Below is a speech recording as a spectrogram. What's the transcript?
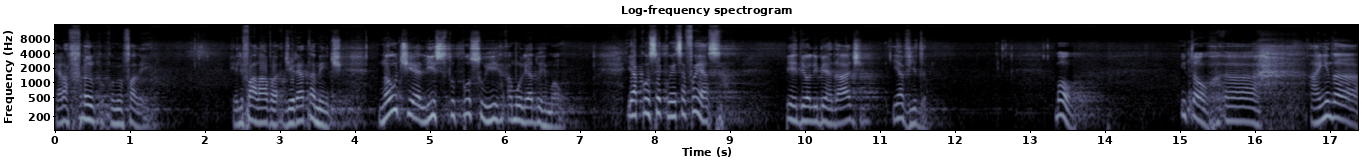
era franco, como eu falei. Ele falava diretamente: Não te é lícito possuir a mulher do irmão. E a consequência foi essa: perdeu a liberdade e a vida. Bom, então, uh, ainda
